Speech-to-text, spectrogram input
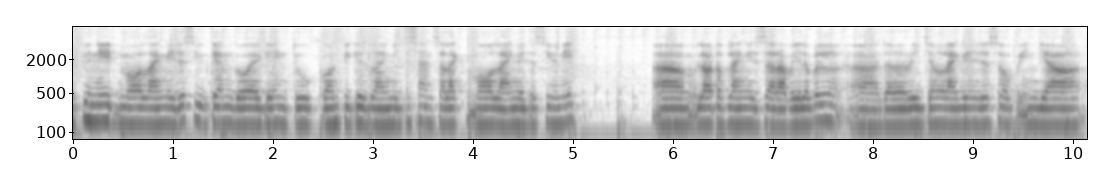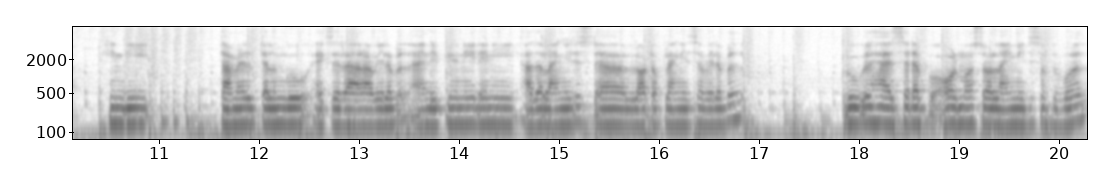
if you need more languages you can go again to configure languages and select more languages you need. A uh, lot of languages are available. Uh, are regional languages of India Hindi Tamil Telugu etc are available. And if you need any other languages there are a lot of languages available. Google has set up almost all languages of the world.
